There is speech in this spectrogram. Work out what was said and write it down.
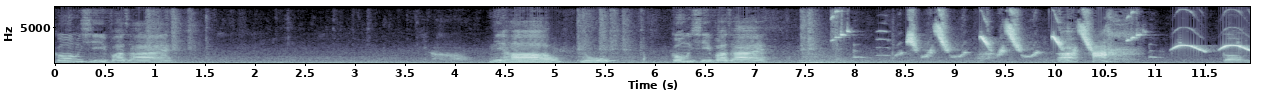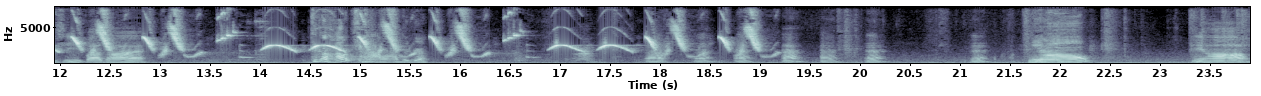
恭喜发财！你好。你好。哟。恭喜发财！啊啊！恭喜发财！这个好巧啊，这个。啊啊啊啊啊啊！哎，你好。你好。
